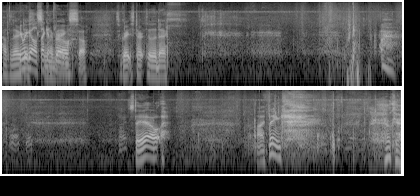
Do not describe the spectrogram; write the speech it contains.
of their Here we go, second throw. bags, so it's a great start to the day. Stay out. I think. Okay.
